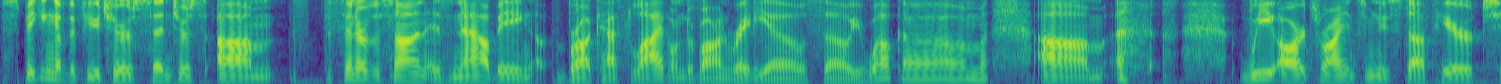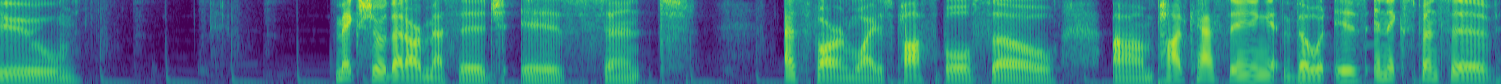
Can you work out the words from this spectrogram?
Speaking of the future, centers um, the center of the sun is now being broadcast live on Devon Radio, so you're welcome. Um, we are trying some new stuff here to make sure that our message is sent as far and wide as possible. So, um, podcasting, though it is inexpensive,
